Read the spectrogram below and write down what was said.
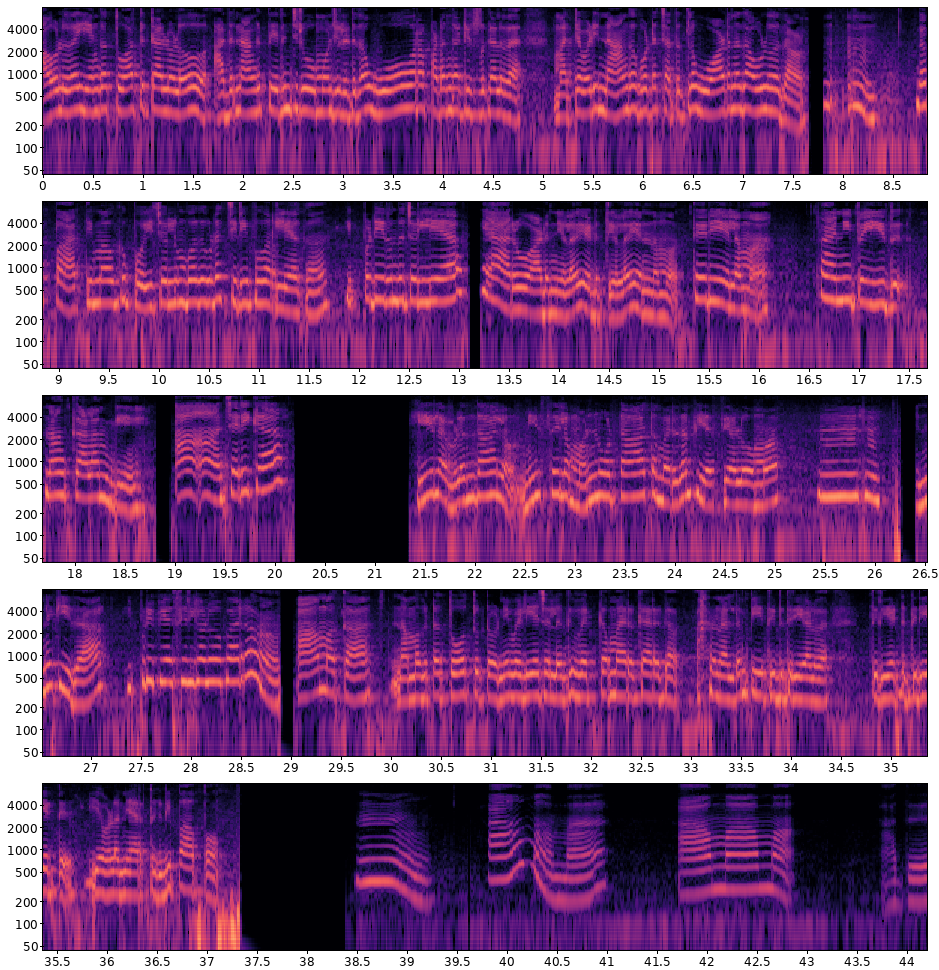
அவளுவ எங்க தோத்துட்டாளோ அதை நாங்கள் தெரிஞ்சிருவோமோன்னு சொல்லிட்டு தான் ஓவரா படம் காட்டிட்டு இருக்காளுவ. மற்றபடி நாங்கள் போட்ட சத்தத்தில் ஓடினது அவ்வளோதான் ம்ம். இந்த பாத்திமாவுக்கு பொய் சொல்லும் போது கூட சிரிப்பு வரலையாக்கா? இப்படி இருந்து சொல்லியா? யாரும் ஓடனியலோ எடுத்தியலோ என்னமோ தெரியலம்மா. பனி பெய்யுது. நான் கிளம்பி. ஆ ஆ சரிக்கா. கீழே விழுந்தாலும் மீசையில மண் ஒட்டாத மாதிரி தான் பேசியாளுவம்மா என்ன கீதா இப்படி பேசியிருக்காளுவ பாரு. ஆமாக்கா நம்ம கிட்ட தோத்துட்டோம் நீ வெளியே சொல்லக்கு வெக்கமா இருக்கா இருக்கா அதனால தான் பேத்திட்டு திரியாளுவ. திரியட்டு திரியட்டு. எவ்வளோ நேரத்துக்கு பார்ப்போம். ம். ஆமாம்மா. ஆமா ஆமா அது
